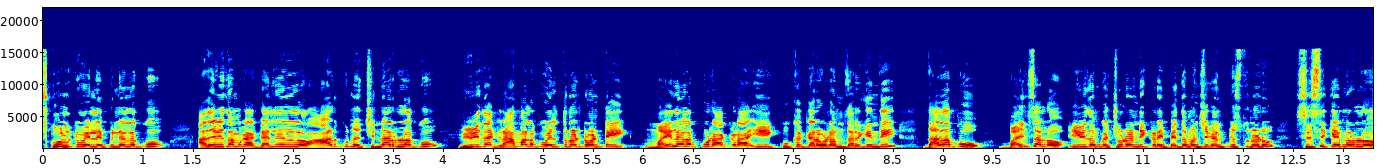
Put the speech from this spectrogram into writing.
స్కూల్కి వెళ్ళే పిల్లలకు అదేవిధంగా గల్లీలలో ఆడుకునే చిన్నారులకు వివిధ గ్రామాలకు వెళ్తున్నటువంటి మహిళలకు కూడా అక్కడ ఈ కుక్క కరవడం జరిగింది. దాదాపు బైన్సలో ఈ విధంగా చూడండి ఇక్కడ ఈ పెద్ద మనిషి కనిపిస్తున్నాడు. సీసీ కెమెరాలో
